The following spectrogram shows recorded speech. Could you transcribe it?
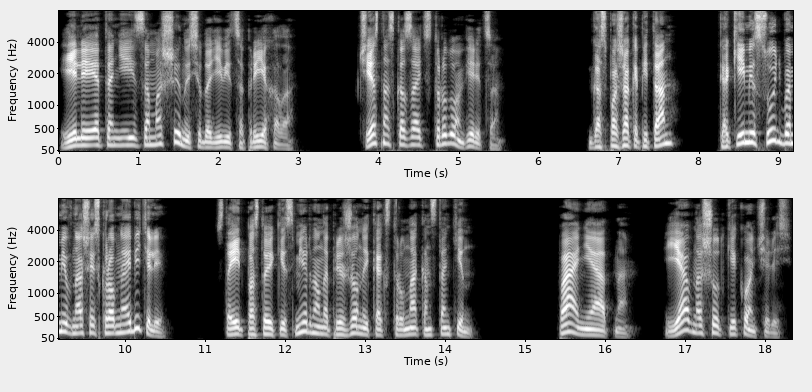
Или это не из-за машины сюда девица приехала? Честно сказать, с трудом верится. Госпожа капитан, какими судьбами в нашей скромной обители? Стоит по стойке смирно напряженный, как струна, Константин. Понятно. Явно шутки кончились.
